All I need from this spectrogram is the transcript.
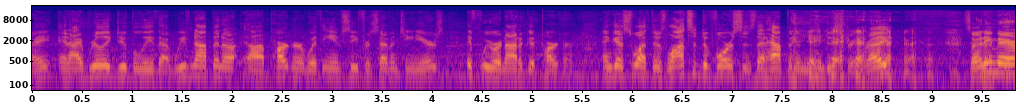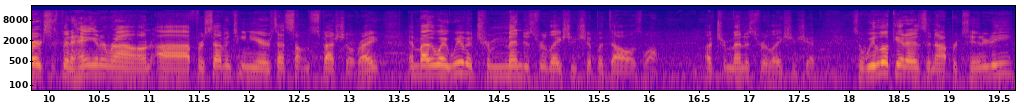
Right? And I really do believe that. We've not been a, a, partner with EMC for 17 years if we were not a good partner. And guess what? There's lots of divorces that happen in the industry, right? So any marriage that's been hanging around uh, for 17 years, that's something special, right? And by the way, we have a tremendous relationship with Dell as well. A tremendous relationship. So we look at it as an opportunity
